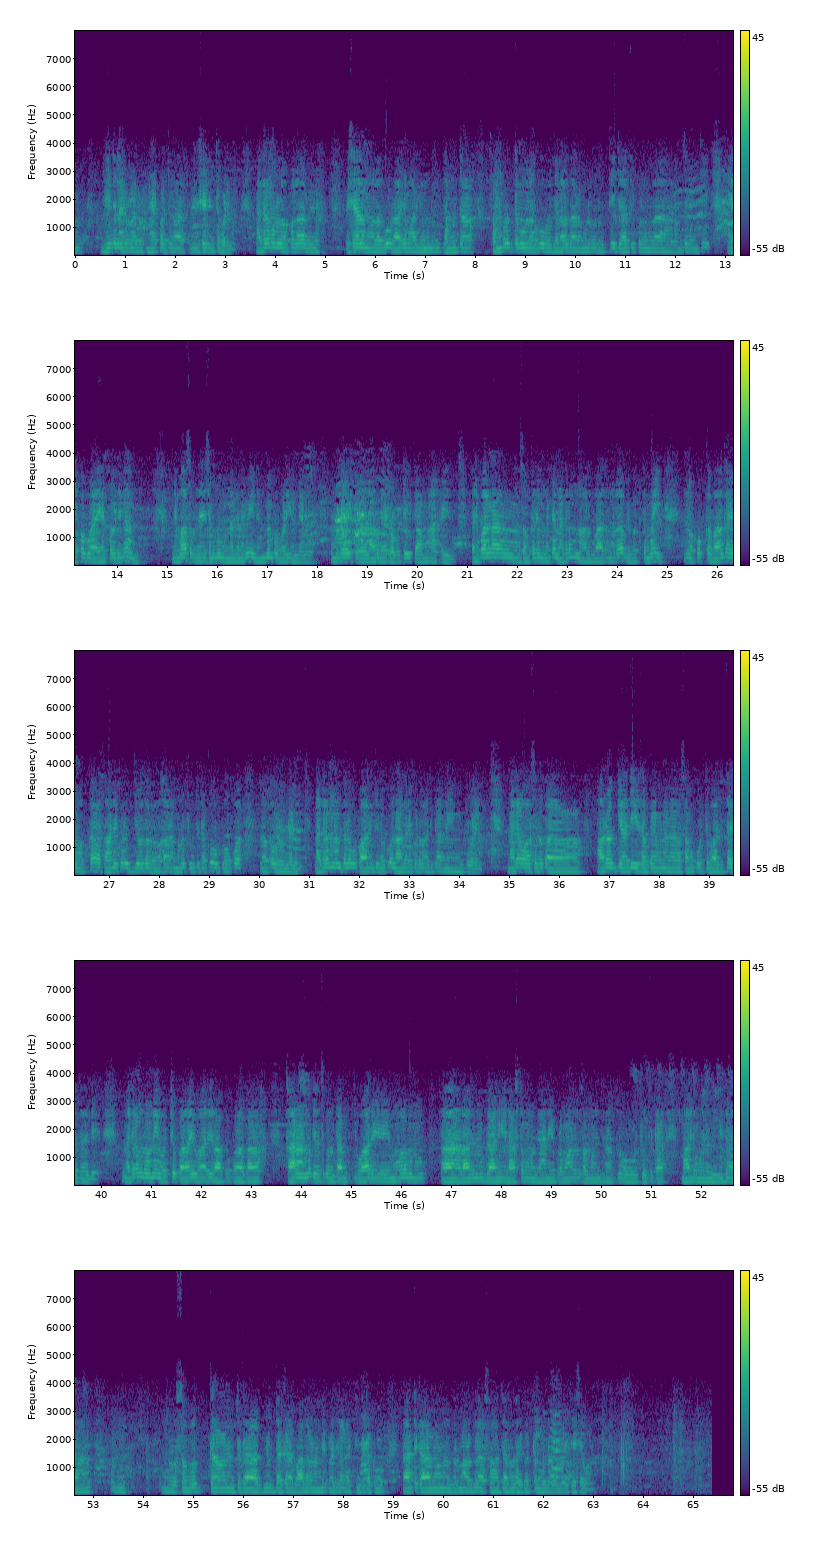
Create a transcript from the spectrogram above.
వీధులు నేర్ప నేర్పరచుగా నిషేధించబడింది నగరముల లోపల వి- విశాలములకు రాజమార్గములు సముద్ర సమృద్ధములకు జలాధారములు వృత్తి జాతి కులముల అనుసరించి ఏర్ప ఏర్పడిన నివాస ప్రదేశములు ఉన్నగనవి నిర్మింపబడి ఉండెను. రెండు డాష్ నాలుగు డాష్ ఒకటి కామ ఐదు. పరిపాలనా సౌకర్యమునక నగరము నాలుగు భాగములుగా విభక్తమై ఒక్కొక్క భాగం యొక్క స్థానికుడు ఉద్యోగ వ్యవహార పాలించుటకు గోప లోక ఉండెను. నగరమునంతరకు పాలించుటకు నాగరికుడు అధికార నియమింపబడెను. నగరవాసులకు ఆరోగ్యాది సౌకర్యమైన సమకూర్చి బాధ్యత ఇతనిదే. నగరంలోని వచ్చు పరాయి వారి రాక కా- కారణాలను తెలుసుకుంటాం. వారి మూలమును రా- రాజును కానీ రాష్ట్రమును కానీ ప్రమాదాలకు సంబంధించినట్లు చూచుట మార్గములను వివిధ ఉమ్, శుభగ్రహించుట బాధల నుండి ప్రజలను రక్షించుటకు రాత్రి కాలమును దుర్మార్గుల సమాచారం సరికట్టమున్నది చేసేవాడు.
